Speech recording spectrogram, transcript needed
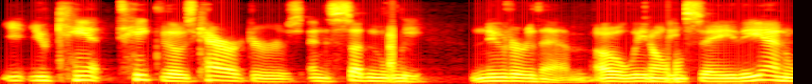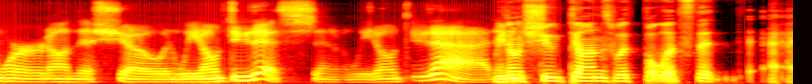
you, you can't take those characters and suddenly neuter them. Oh, we don't say the N word on this show, and we don't do this, and we don't do that. We don't shoot guns with bullets that uh,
